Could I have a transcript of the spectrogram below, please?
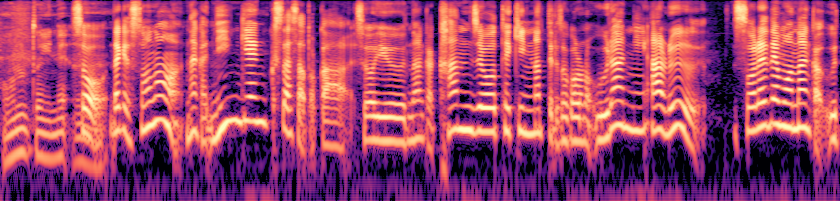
本当にね、んそう。だけどそのなんか人間臭さとかそういうなんか感情的になってるところの裏にあるそれでもなんかう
